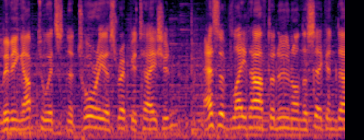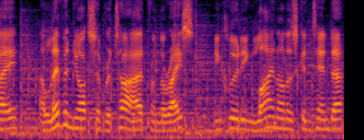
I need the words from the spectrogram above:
Living up to its notorious reputation, as of late afternoon on the second day, 11 yachts have retired from the race, including Line Honours contender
